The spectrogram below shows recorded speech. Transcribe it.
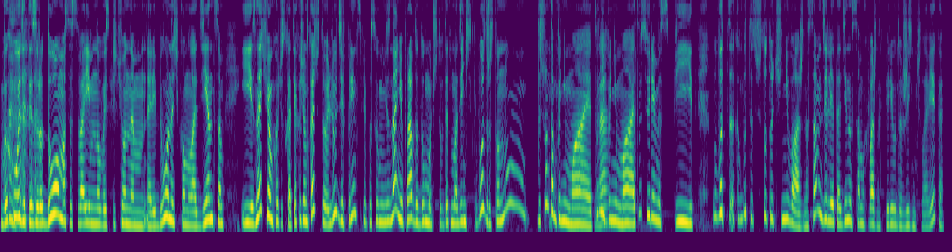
выходит из роддома со своим новоиспеченным ребеночком, младенцем. И знаете, что я вам хочу сказать? Я хочу вам сказать, что люди, в принципе, по своему незнанию, правда думают, что вот этот младенческий возраст, он, ну, да что он там понимает? Он да. не понимает, он все время спит. Ну вот как будто что-то очень неважно. На самом деле это один из самых важных периодов жизни человека.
